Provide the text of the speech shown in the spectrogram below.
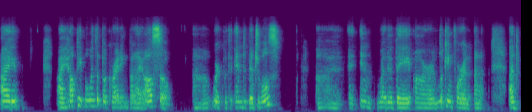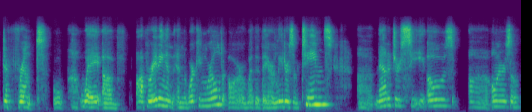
I I help people with the book writing, but I also uh, work with individuals uh, in whether they are looking for a, a different way of operating in, in, the working world or whether they are leaders of teams, uh, managers, CEOs, uh, owners of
